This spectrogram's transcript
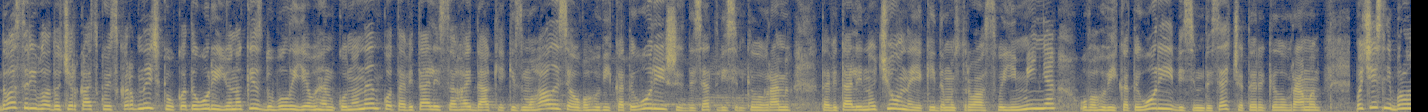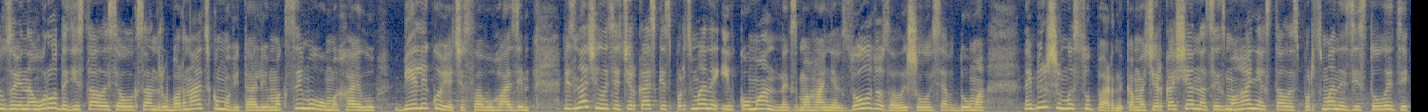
Два срібла до черкаської скарбнички у категорії юнаки здобули Євген Кононенко та Віталій Сагайдак, які змагалися у ваговій категорії 68 кілограмів, та Віталій Ночовний, який демонстрував свої вміння у ваговій категорії 84 кілограми. Почесні бронзові нагороди дісталися Олександру Барнацькому, Віталію Максимову, Михайлу Біліку, В'ячеславу Газі. Відзначилися черкаські спортсмени і в командних змаганнях. Золото залишилося вдома. Найбільшими суперниками черкащан на цих змаганнях стали спортсмени зі столиці.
